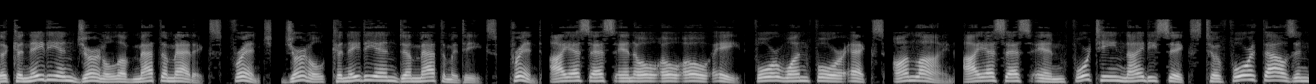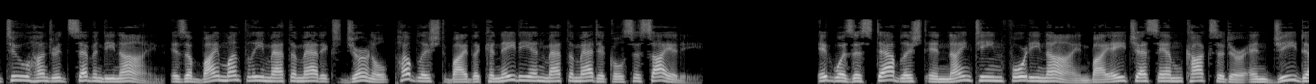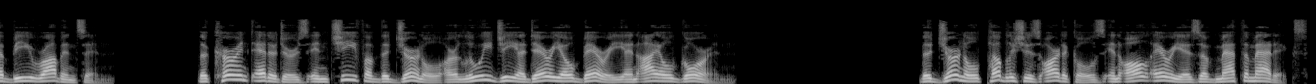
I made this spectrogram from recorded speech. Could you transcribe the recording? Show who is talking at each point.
Speaker 1: The Canadian Journal of Mathematics French, Journal Canadien de Mathématiques, print, ISSN 0008-414-X, online, ISSN 1496-4279 is a bimonthly mathematics journal published by the Canadian Mathematical Society. It was established in 1949 by H. S. M. Coxeter and G. de B. Robinson. The current editors-in-chief of the journal are Louigi Addario-Berry and Eyal Goren. The journal publishes articles in all areas of mathematics.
